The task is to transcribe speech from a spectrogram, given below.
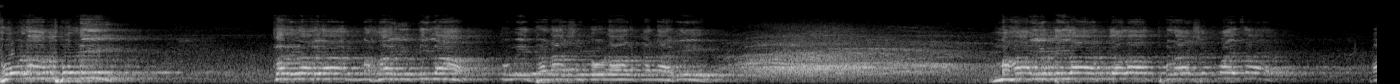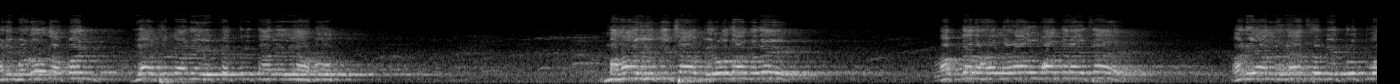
फोडाफोडी करणाऱ्या महायुतीला तुम्ही धडा शिकवणार का नाही? महायुतीला त्याला धडा शिकवायचा आहे. आणि म्हणून आपण या ठिकाणी एकत्रित आलेले आहोत. महायुतीच्या विरोधामध्ये आपल्याला हा लढा उभा करायचा आहे. आणि या लढ्याचं नेतृत्व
